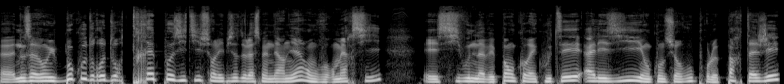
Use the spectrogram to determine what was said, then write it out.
Euh, nous avons eu beaucoup de retours très positifs sur l'épisode de la semaine dernière, on vous remercie. Et si vous ne l'avez pas encore écouté, allez-y et on compte sur vous pour le partager.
